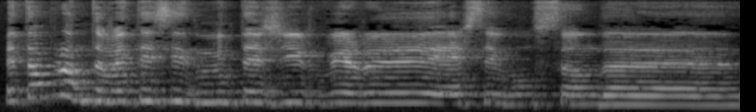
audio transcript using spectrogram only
Então pronto, também tem sido muito agir ver eh, esta evolução da,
